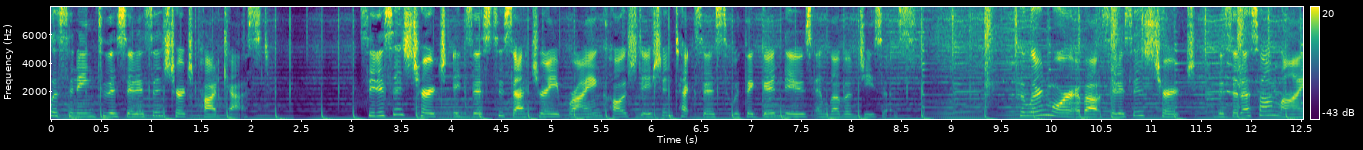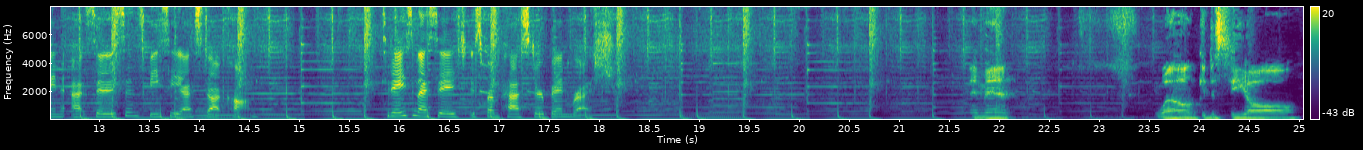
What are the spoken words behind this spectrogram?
listening to the Citizens Church podcast. Citizens Church exists to saturate Bryan, College Station, Texas with the good news and love of Jesus. To learn more about Citizens Church, visit us online at citizensbcs.com. Today's message is from Pastor Ben Rush. Amen. Well, good to see y'all.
